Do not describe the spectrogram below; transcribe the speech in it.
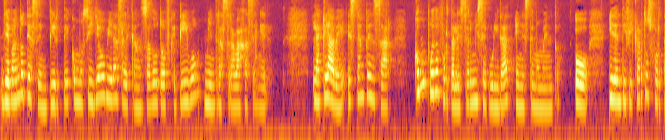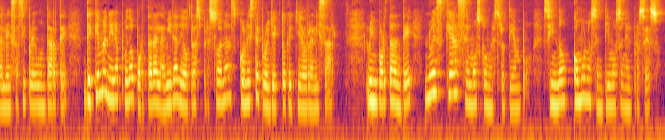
llevándote a sentirte como si ya hubieras alcanzado tu objetivo mientras trabajas en él. La clave está en pensar cómo puedo fortalecer mi seguridad en este momento o identificar tus fortalezas y preguntarte de qué manera puedo aportar a la vida de otras personas con este proyecto que quiero realizar. Lo importante no es qué hacemos con nuestro tiempo, sino cómo nos sentimos en el proceso.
